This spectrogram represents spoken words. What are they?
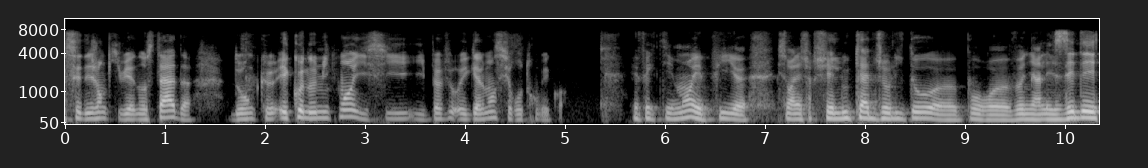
c'est des gens qui viennent au stade. Donc économiquement, ici, ils peuvent également s'y retrouver. quoi. Effectivement, et puis ils sont allés chercher Luca Giolito pour venir les aider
